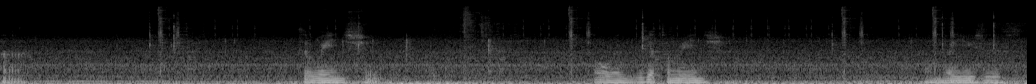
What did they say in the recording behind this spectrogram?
Huh. It's a range shit. Oh well, we get some range. I'm gonna use this.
